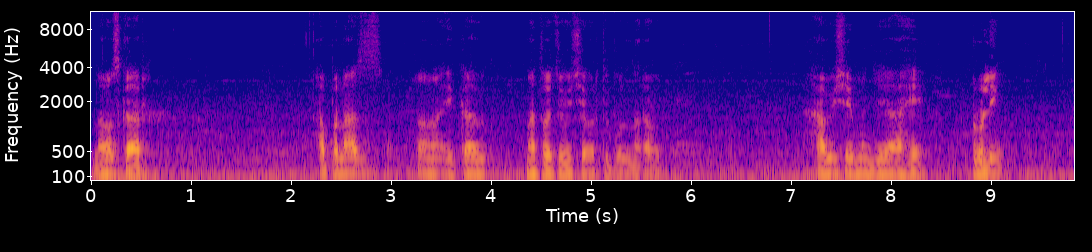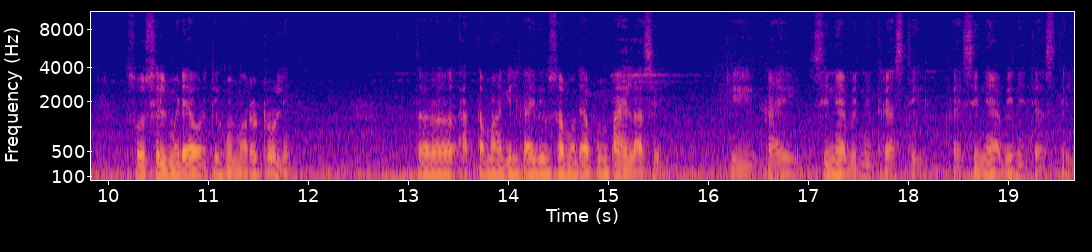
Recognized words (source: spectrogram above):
नमस्कार. आपण आज एका महत्त्वाच्या विषयावरती बोलणार आहोत. हा विषय म्हणजे आहे ट्रोलिंग. सोशल मीडियावरती होणारं ट्रोलिंग. तर आत्ता मागील काही दिवसामध्ये आपण पाहिलं असेल की काही सिने अभिनेत्री असतील काही सिने अभिनेते असतील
